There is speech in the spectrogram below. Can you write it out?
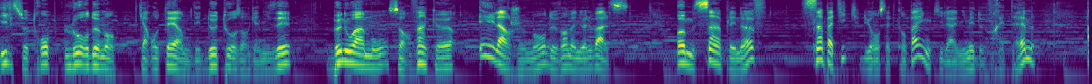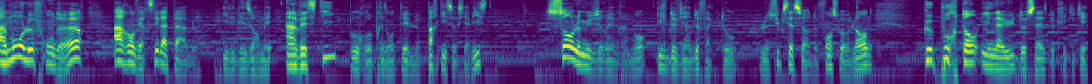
Ils se trompent lourdement, car au terme des deux tours organisés, Benoît Hamon sort vainqueur et largement devant Manuel Valls. Homme simple et neuf, sympathique durant cette campagne qu'il a animé de vrais thèmes, Hamon le frondeur a renversé la table. Il est désormais investi pour représenter le Parti socialiste. Sans le mesurer vraiment, il devient de facto le successeur de François Hollande, que pourtant il n'a eu de cesse de critiquer.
